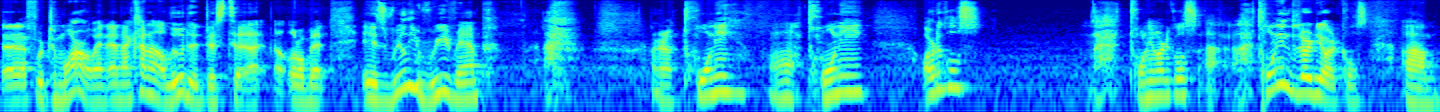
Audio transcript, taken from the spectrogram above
uh, for tomorrow, and, and I kind of alluded this to a little bit, is really revamp. I don't know, 20, uh, 20 articles, 20 articles, uh, 20 to 30 articles um,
